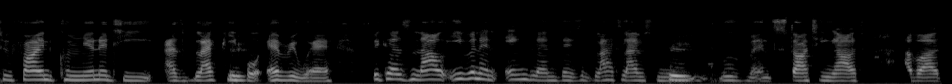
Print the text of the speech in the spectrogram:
to find community as black Mm. people everywhere? Because now, even in England, there's a Black Lives Mo- Mm. movement starting out about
